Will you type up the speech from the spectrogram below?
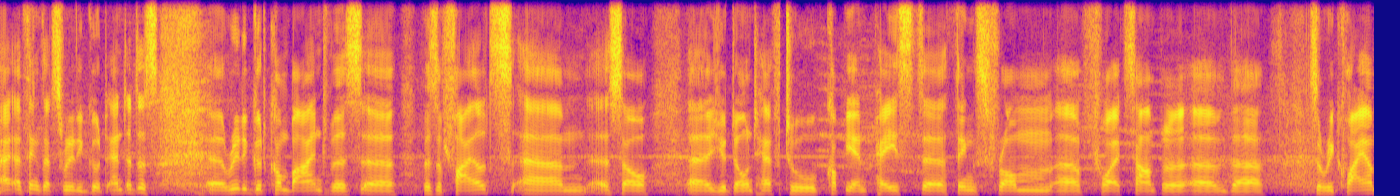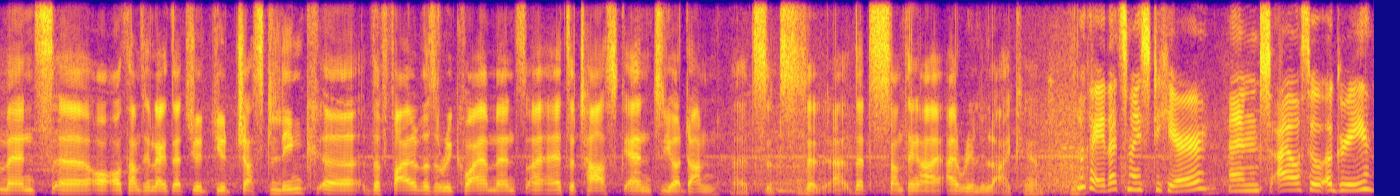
I, think that's really good, and it is uh, really good combined with uh, with the files. Um, so you don't have to copy and paste things from, for example, the the requirements uh, or, or, something like that. You, you just link uh, the file with the requirements uh, at the task and you're done. It's, it's, uh, that's something I, I really like. Yeah. Okay, that's nice to hear. And I also agree.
